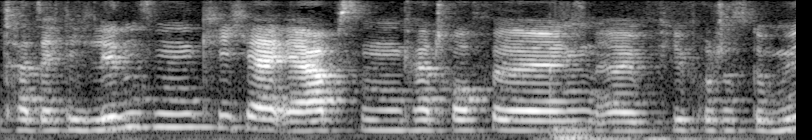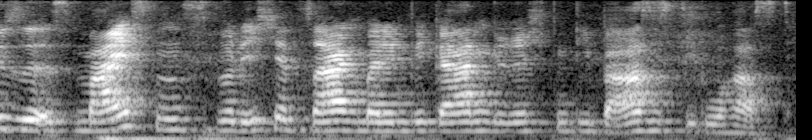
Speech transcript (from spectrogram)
tatsächlich Linsen, Kichererbsen, Kartoffeln, äh, viel frisches Gemüse ist meistens, würde ich jetzt sagen, bei den veganen Gerichten die Basis, die du hast.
